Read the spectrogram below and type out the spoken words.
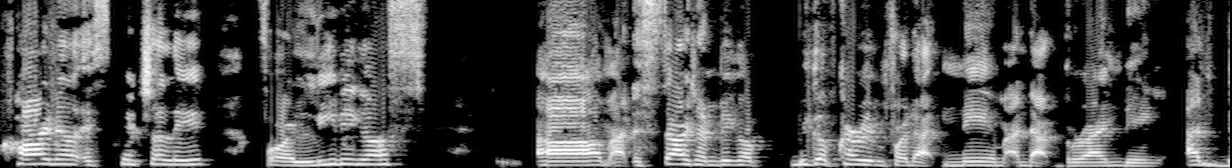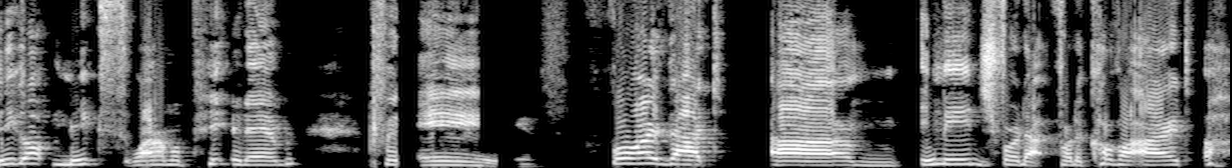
Cornell especially for leading us um, at the start and big up big up Kareem for that name and that branding and big up Mix while I'm up picking them for, hey. for that um, image for that for the cover art. Oh,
